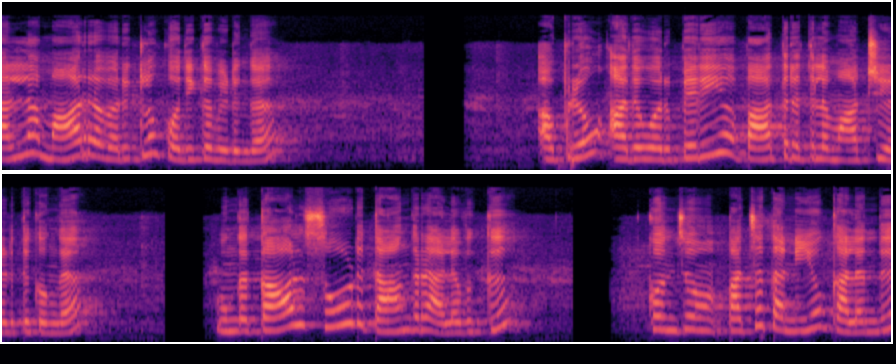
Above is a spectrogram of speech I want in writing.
நல்லா மாறுற வரைக்கும் கொதிக்க விடுங்க. அப்புறம் அதை ஒரு பெரிய பாத்திரத்தில் மாற்றி எடுத்துக்கோங்க. உங்கள் கால் சூடு தாங்குற அளவுக்கு கொஞ்சம் பச்சை தண்ணியும் கலந்து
